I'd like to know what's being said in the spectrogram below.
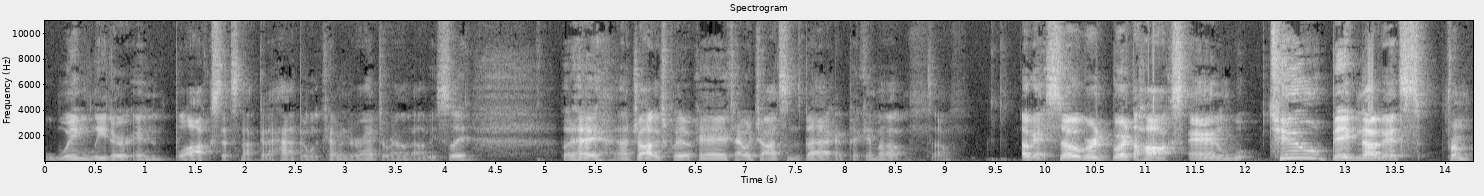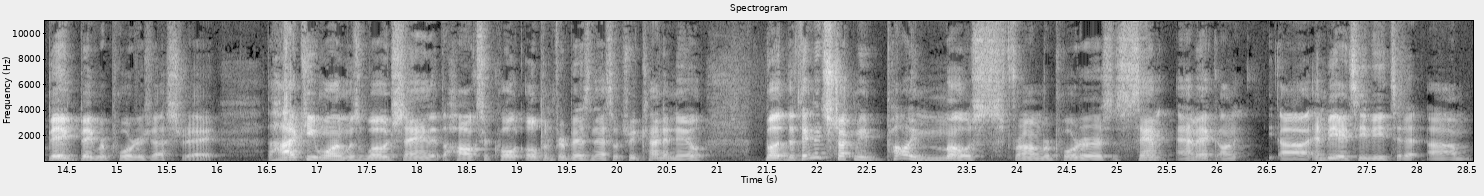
wing leader in blocks. That's not going to happen with Kevin Durant around, obviously. But hey, uh, Dragic played okay. Tyler Johnson's back. I'd pick him up. So, okay, so we're, we're at the Hawks, and two big nuggets from big, big reporters yesterday. The high key one was Woj saying that the Hawks are, quote, open for business, which we kind of knew. But the thing that struck me probably most from reporters is Sam Amick on uh, NBA TV today, um,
